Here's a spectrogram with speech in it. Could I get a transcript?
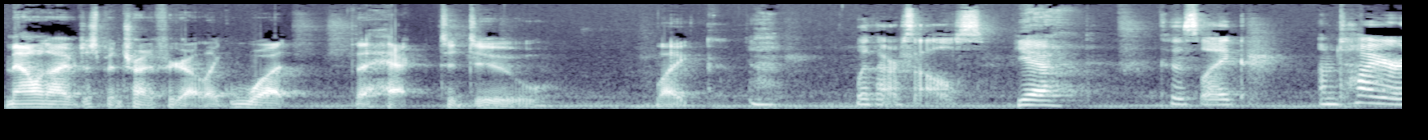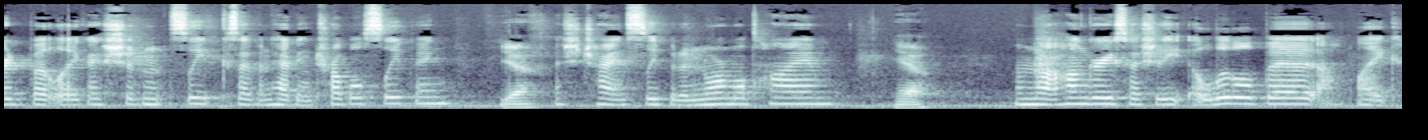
Mal and I have just been trying to figure out like what the heck to do. Like, with ourselves. yeah, Because, like, I'm tired, but, like, I shouldn't sleep because I've been having trouble sleeping. yeah, I should try and sleep at a normal time. yeah. I'm not hungry, so I should eat a little bit. Like,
